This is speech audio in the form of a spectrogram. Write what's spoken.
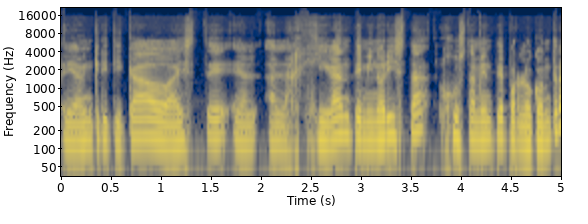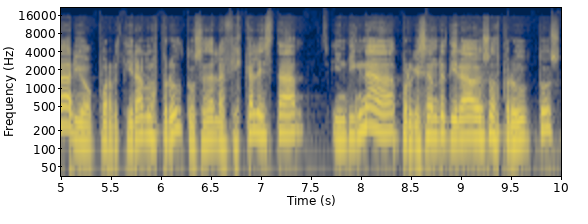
eh, han criticado a este, al, gigante minorista justamente por lo contrario, por retirar los productos. O sea, la fiscal está indignada porque se han retirado esos productos,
